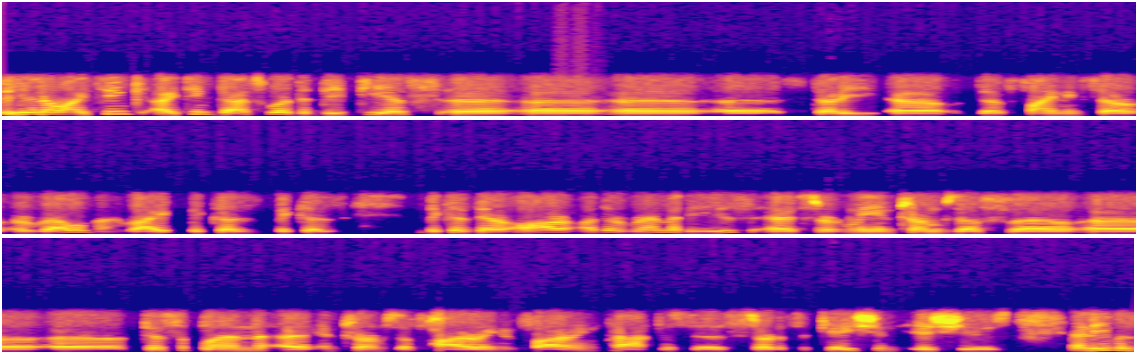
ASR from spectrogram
You know, I think I think that's where the DPS uh, uh, uh, study the findings are relevant, right? Because because because there are other remedies, uh, certainly in terms of uh, uh, uh discipline, uh, in terms of hiring and firing practices, certification issues, and even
